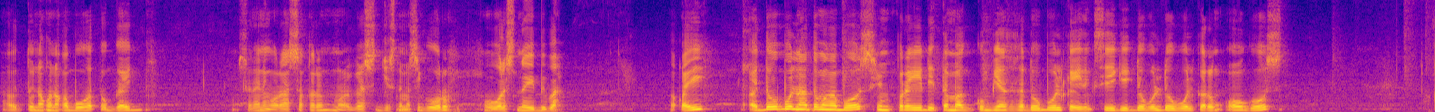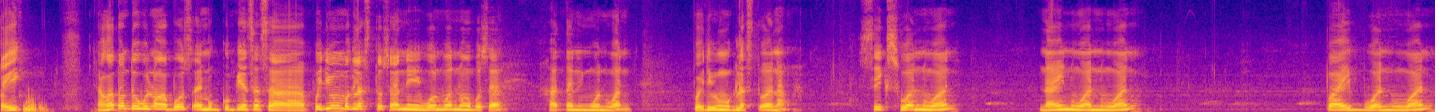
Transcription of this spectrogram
Udto na ko nakabuhat og guide. Sa ning orasa karon mga gas just naman siguro walas 9 ba? Okay ay double na to mga boss. Syempre di ta magkumpiyansa sa double kay nagsigig double double karong August. Okay ang atong double mga boss ay magkumpiyansa sa pwede mo maglasto sa ni 11 mga boss ha? Hatan ning 11 pwede mo maglasto ana. 611 911 511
